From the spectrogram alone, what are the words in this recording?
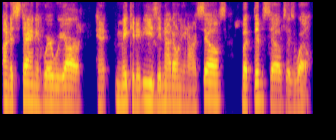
understanding where we are and making it easy not only in ourselves, but themselves as well.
